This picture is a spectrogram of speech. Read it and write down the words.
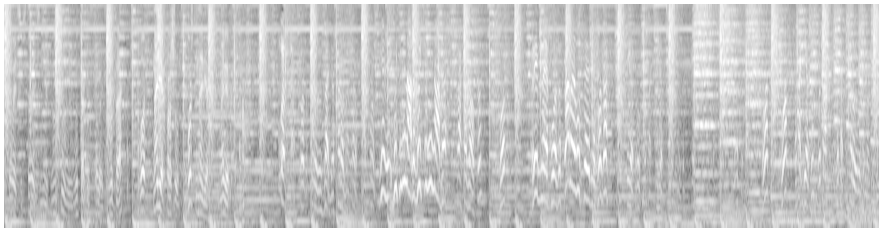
вставайте, вставайте. Нет, ну что вы, вот так вот вставайте. Вот так. Вот, наверх, прошу. Можете наверх, наверх. Вот так, вот, сзади, осторожно, осторожно. Не, не, не надо, не надо. Так. Вот, рыбная поза. Самая лучшая рыбная поза. Нет, вот так, нет. Вот, вот, вот так, держи, вот так, вот так, вторую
